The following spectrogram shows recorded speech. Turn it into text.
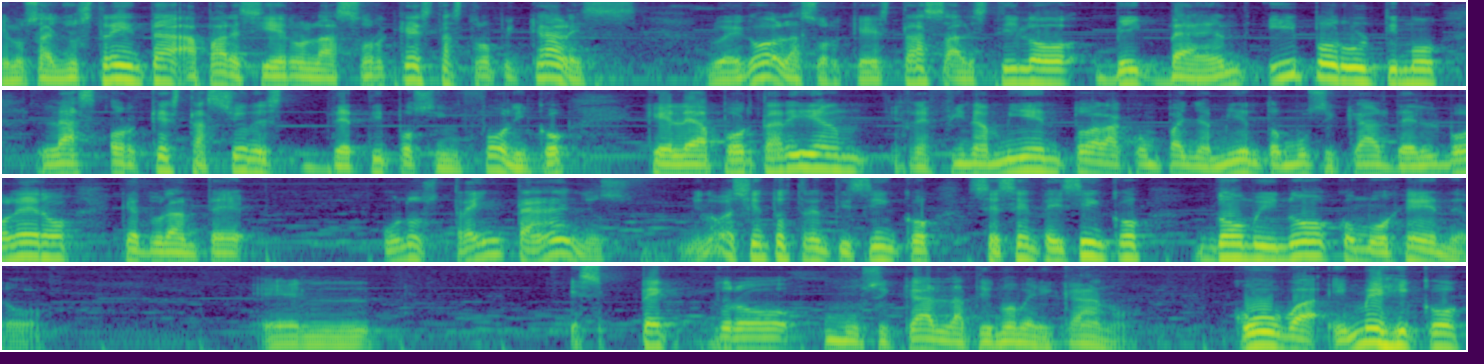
En los años 30 aparecieron las orquestas tropicales, luego las orquestas al estilo big band y por último las orquestaciones de tipo sinfónico que le aportarían refinamiento al acompañamiento musical del bolero que durante unos 30 años, 1935-65, dominó como género el espectro musical latinoamericano. Cuba y México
